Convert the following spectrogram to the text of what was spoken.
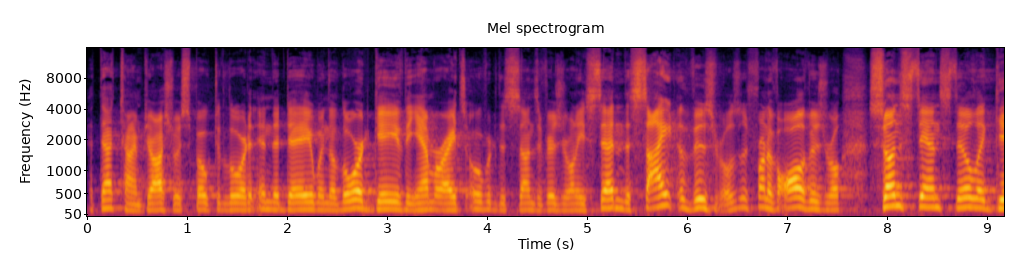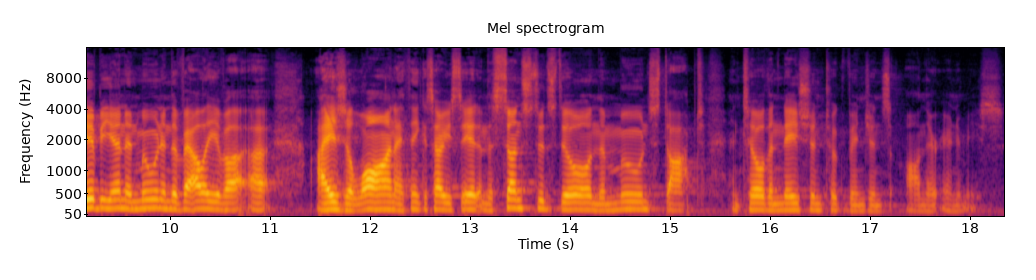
At that time, Joshua spoke to the Lord in the day when the Lord gave the Amorites over to the sons of Israel. And he said, In the sight of Israel, this is in front of all of Israel, sun stands still at Gibeon and moon in the valley of uh, uh, Ajalon, I think is how you say it. And the sun stood still and the moon stopped until the nation took vengeance on their enemies.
